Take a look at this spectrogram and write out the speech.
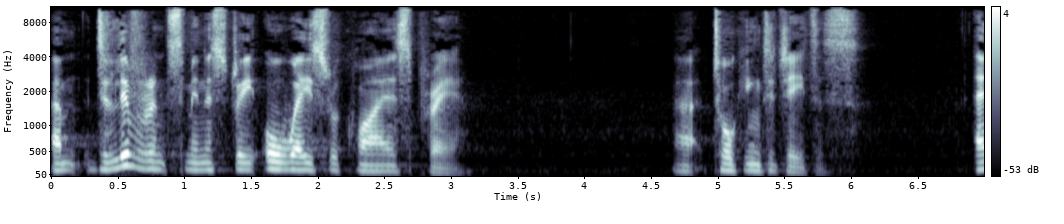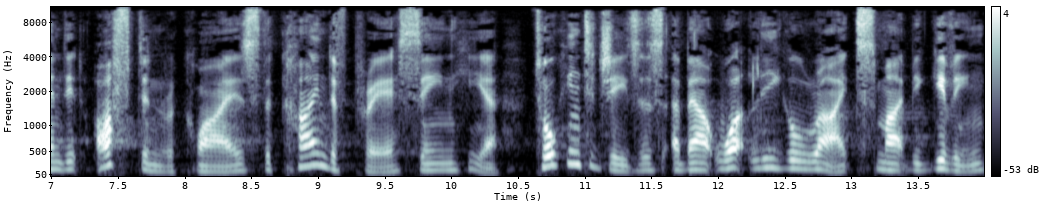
Um, deliverance ministry always requires prayer, uh, talking to Jesus. And it often requires the kind of prayer seen here, talking to Jesus about what legal rights might be giving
